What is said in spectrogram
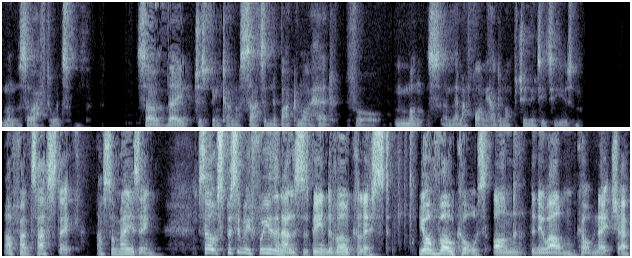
month or so afterwards. So they'd just been kind of sat in the back of my head for months, and then I finally had an opportunity to use them. Oh, fantastic. That's amazing. So, specifically for you, then, Ellis, as being the vocalist, your vocals on the new album, Cult of Nature,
